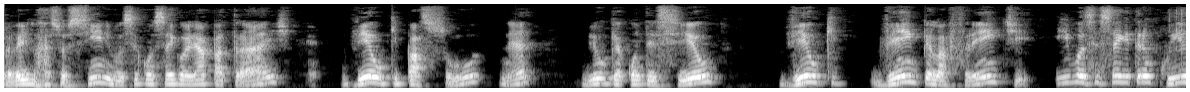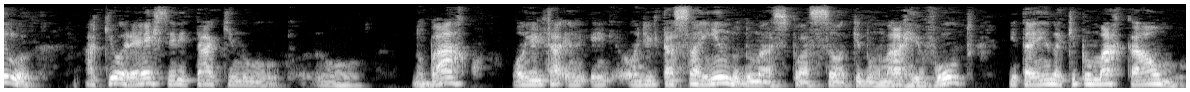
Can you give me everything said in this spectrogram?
através do raciocínio, você consegue olhar para trás, ver o que passou, né? ver o que aconteceu, ver o que vem pela frente e você segue tranquilo. Aqui Orestes ele está aqui no, no, no, barco, onde ele está onde ele tá saindo de uma situação aqui um mar revolto e está indo aqui para um mar calmo.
